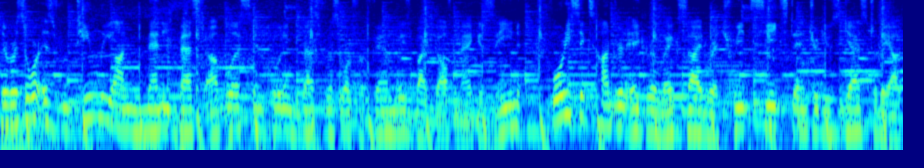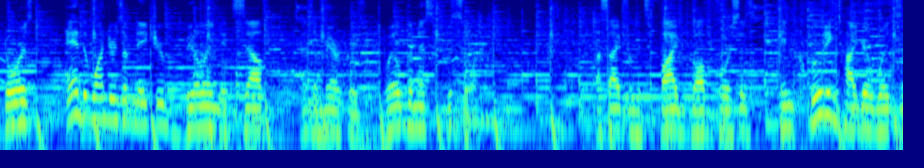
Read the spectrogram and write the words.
The resort is routinely on many best of lists, including Best Resort for Families by Golf Magazine. 4,600 acre lakeside retreat seeks to introduce guests to the outdoors and the wonders of nature, billing itself as America's wilderness resort. Aside from its five golf courses, including Tiger Woods'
